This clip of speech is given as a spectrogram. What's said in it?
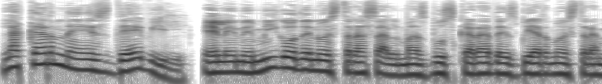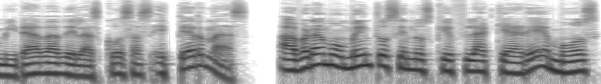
La carne es débil. El enemigo de nuestras almas buscará desviar nuestra mirada de las cosas eternas. Habrá momentos en los que flaquearemos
